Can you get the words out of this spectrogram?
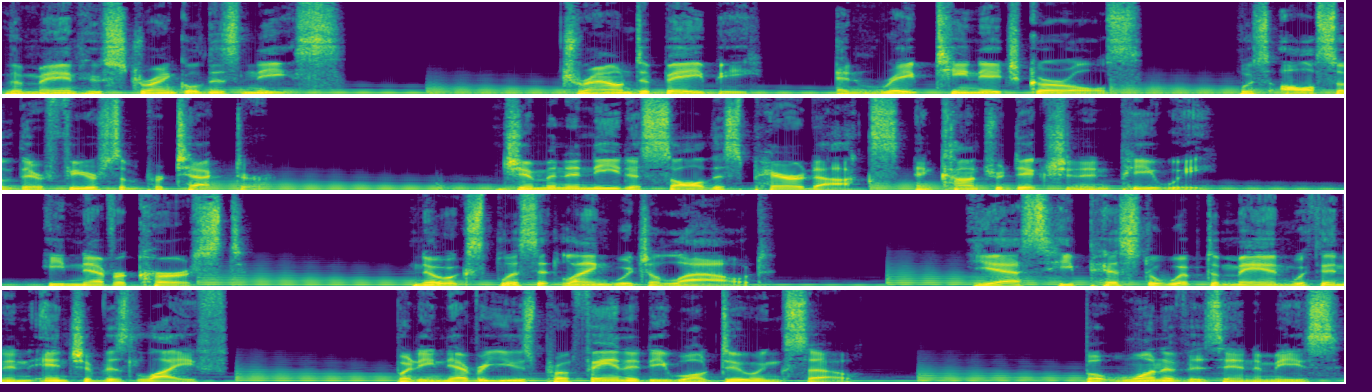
The man who strangled his niece, drowned a baby, and raped teenage girls was also their fearsome protector. Jim and Anita saw this paradox and contradiction in Pee Wee. He never cursed, no explicit language allowed. Yes, he pistol whipped a man within an inch of his life but he never used profanity while doing so. But one of his enemies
